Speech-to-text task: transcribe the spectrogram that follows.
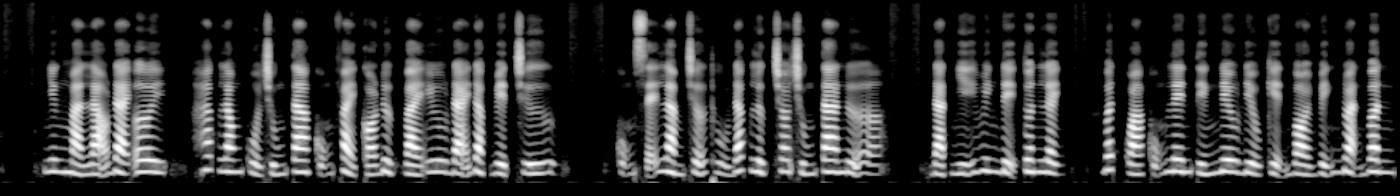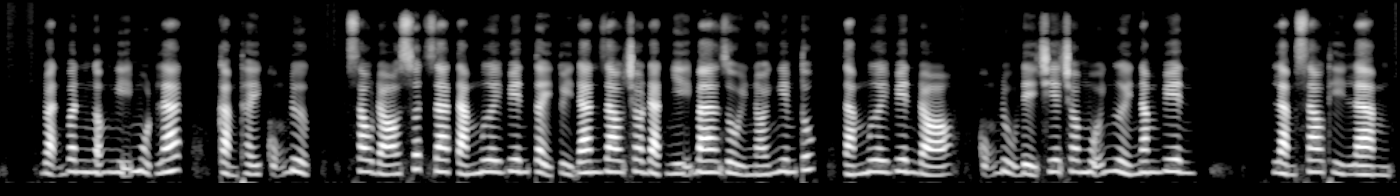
Nhưng mà lão đại ơi, hắc Long của chúng ta cũng phải có được vài ưu đãi đặc biệt chứ. Cũng sẽ làm trợ thủ đắc lực cho chúng ta nữa. Đạt nhĩ vinh đệ tuân lệnh, bất quá cũng lên tiếng nêu điều kiện vòi vĩnh đoạn vân. Đoạn vân ngẫm nghĩ một lát, cảm thấy cũng được. Sau đó xuất ra 80 viên tẩy tủy đan giao cho đạt nhị ba rồi nói nghiêm túc. 80 viên đó cũng đủ để chia cho mỗi người 5 viên. Làm sao thì làm.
